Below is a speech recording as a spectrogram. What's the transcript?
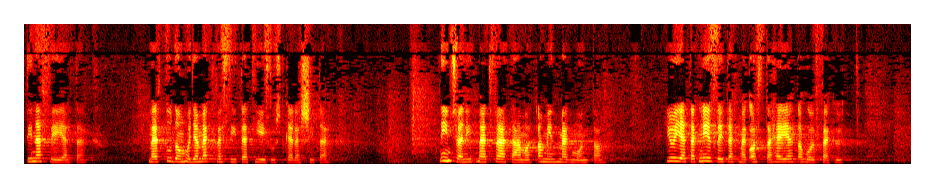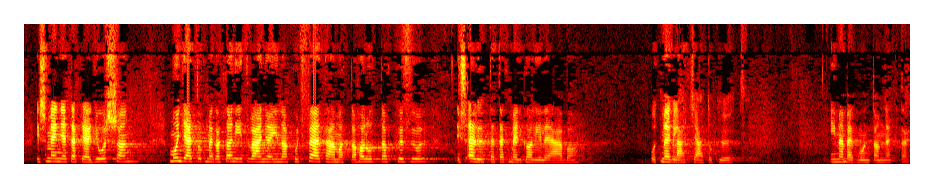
Ti ne féljetek, mert tudom, hogy a megfeszített Jézust keresitek. Nincsen itt, mert feltámadt, amint megmondta. Jöjjetek, nézzétek meg azt a helyet, ahol feküdt. És menjetek el gyorsan, mondjátok meg a tanítványainak, hogy feltámadt a halottak közül, és előttetek megy Galileába. Ott meglátjátok őt. Íme megmondtam nektek.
